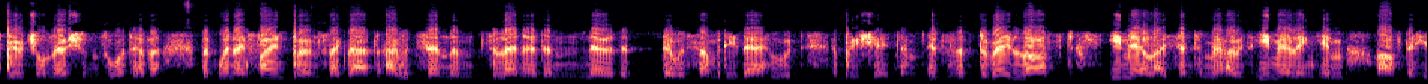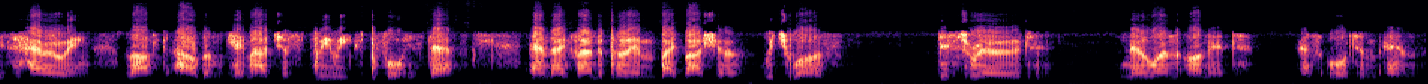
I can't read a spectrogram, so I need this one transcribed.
spiritual notions or whatever. But when I find poems like that, I would send them to Leonard and know that there was somebody there who would appreciate them. It's the, the very last email I sent him. I was emailing him after his harrowing last album came out, just three weeks before his death, and I found a poem by Basho, which was, "This road, no one on it, as autumn ends."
